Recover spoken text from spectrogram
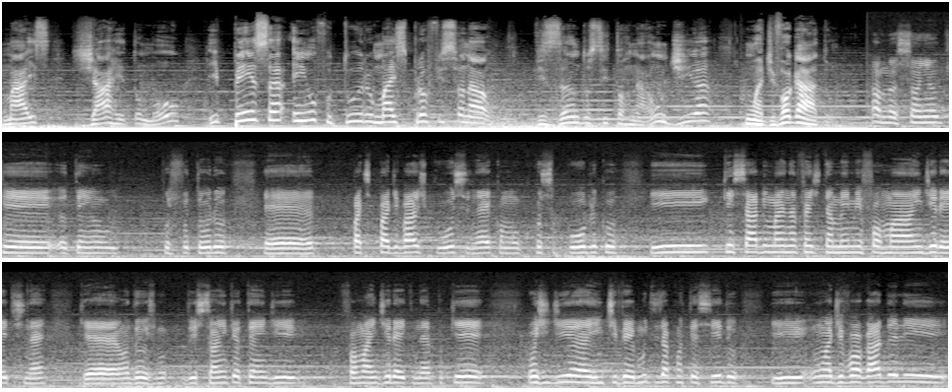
mas já retomou e pensa em um futuro mais profissional, visando se tornar um dia um advogado. Ah, meu sonho é que eu tenho o futuro é, participar de vários cursos, né, como curso público e quem sabe mais na frente também me formar em direitos, né, que é um dos, dos sonhos que eu tenho de formar em direito, né, porque hoje em dia a gente vê muitos acontecidos e um advogado ele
